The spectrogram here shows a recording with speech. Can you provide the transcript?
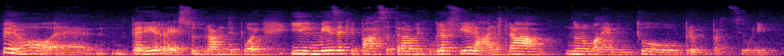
Però eh, per il resto, durante poi il mese che passa tra un'ecografia e l'altra, non ho mai avuto preoccupazioni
